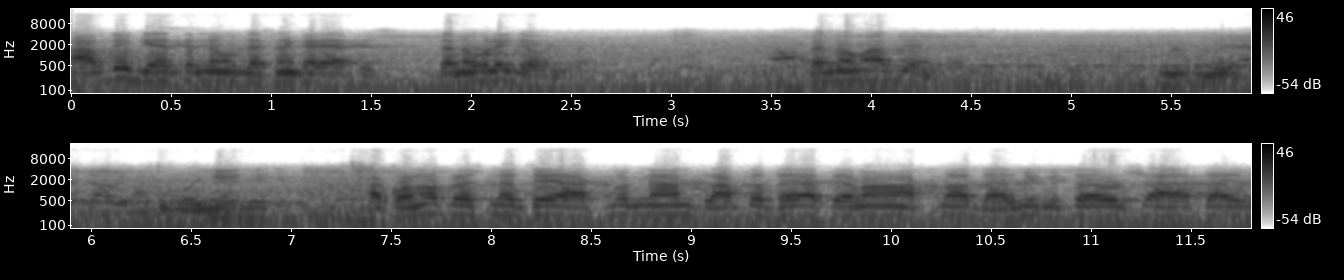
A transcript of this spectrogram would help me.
આવજો ઘેર તમને હું દર્શન કરી આપીશ. તનવો લઈ જાઓ તનવમાં આપજો ને આ કોનો પ્રશ્ન છે? આત્મજ્ઞાન પ્રાપ્ત થયા પહેલા આપના ધાર્મિક વિચારો શા હતા એમ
